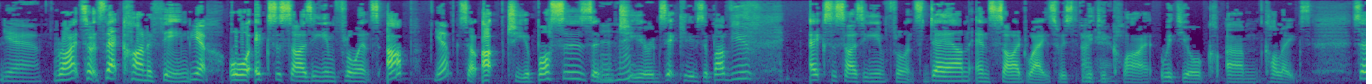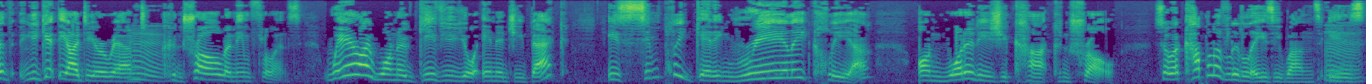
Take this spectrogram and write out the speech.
Yeah. Right? So it's that kind of thing. Yep. Or exercising influence up. Yep. So up to your bosses and Mm-hmm. to your executives above you, exercising influence down and sideways with, with your client, with your um, colleagues. So you get the idea around Mm. control and influence. Where I want to give you your energy back is simply getting really clear on what it is you can't control. So a couple of little easy ones Mm. is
